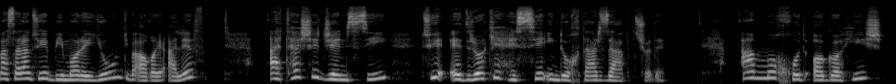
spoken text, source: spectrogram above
مثلا توی بیمار یونگ و آقای الف اتش جنسی توی ادراک حسی این دختر ضبط شده. اما خود آگاهیش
